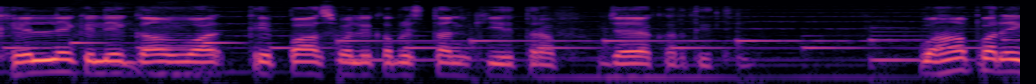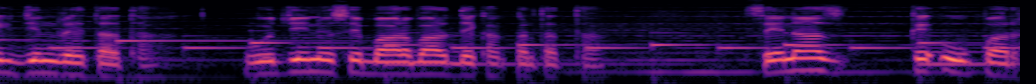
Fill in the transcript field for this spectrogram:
खेलने के लिए गाँव के पास वाले कब्रिस्तान की तरफ़ जाया करती थी। वहाँ पर एक जिन रहता था, वो जिन उसे बार बार देखा करता था। सेनाज के ऊपर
